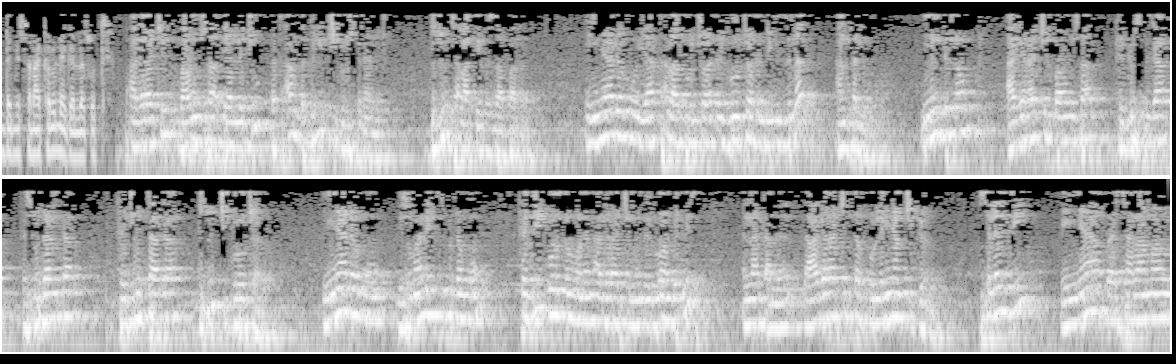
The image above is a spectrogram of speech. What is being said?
እንደሚሰናከሉ ነው የገለጹት። ሀገራችን በአሁኑ ሰዓት ያለችው በጣም በትልቅ ችግር ውስጥ ነው ያለችው። ብዙ ጠላት የበዛባት ነው። እኛ ደግሞ ያ ጠላቶቿን እግሮቿን እንዲይዝላት አንፈልግም። ምንድን ነው ሀገራችን በአሁኑ ሰዓት ከግብፅ ጋር ከሱዳን ጋር ከጁንታ ጋር ብዙ ችግሮች አሉ። እኛ ደግሞ የሶማሌ ህዝብ ደግሞ ከዚህ ጎን ሆነን ሀገራችንን እግሯን ብንይዝ እናውቃለን። ለሀገራችን ተርፎ ለእኛም ችግር ነው። ስለዚህ እኛ በሰላማዊ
